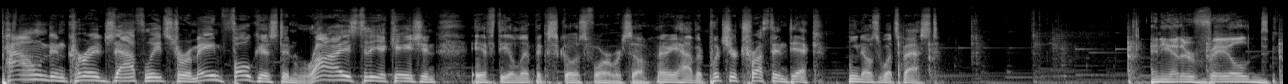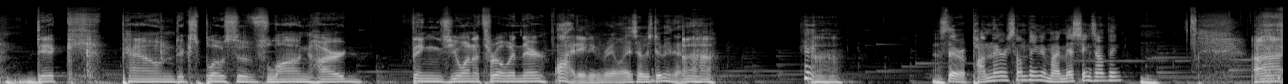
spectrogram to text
Pound encouraged athletes to remain focused and rise to the occasion if the Olympics goes forward. So there you have it. Put your trust in Dick. He knows what's best. Any other veiled dick pound explosive, long, hard things you want to throw in there? Oh, I didn't even realize I was doing that. Uh huh. Is there a pun there or something? Am I missing something? Uh,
